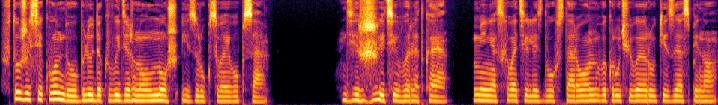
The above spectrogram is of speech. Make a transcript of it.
В ту же секунду ублюдок выдернул нож из рук своего пса. «Держите, выродка!» Меня схватили с двух сторон, выкручивая руки за спину.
